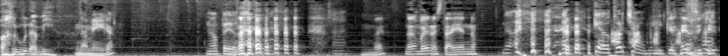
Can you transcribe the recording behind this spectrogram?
Alguna amiga. ¿Una amiga? No, pero. Bueno, no, bueno, está bien, ¿no? no. Quedó corchado, mijito. Sí.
